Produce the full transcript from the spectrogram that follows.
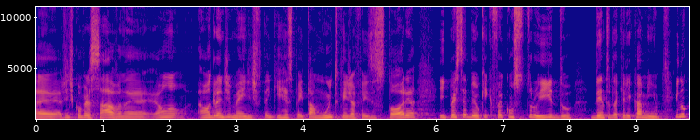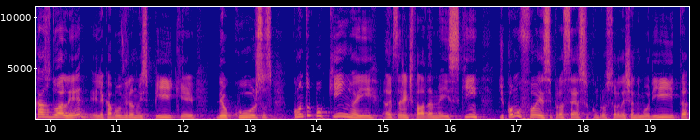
É, a gente conversava, né? É uma, é uma grande mente, a gente tem que respeitar muito quem já fez história e perceber o que, que foi construído dentro daquele caminho. E no caso do Alê, ele acabou virando um speaker, deu cursos, Conta um pouquinho aí, antes da gente falar da May Skin, de como foi esse processo com o professor Alexandre Morita,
